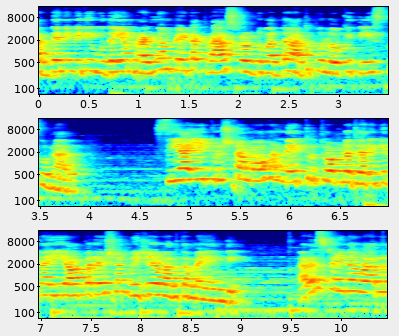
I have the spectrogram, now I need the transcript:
పద్దెనిమిది ఉదయం రంగంపేట క్రాస్ రోడ్డు వద్ద అదుపులోకి తీసుకున్నారు. సిఐ కృష్ణమోహన్ నేతృత్వంలో జరిగిన ఈ ఆపరేషన్ విజయవంతమైంది. అరెస్ట్ అయిన వారు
